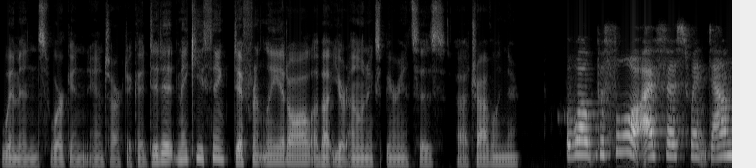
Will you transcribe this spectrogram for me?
women's work in Antarctica, did it make you think differently at all about your own experiences uh, traveling there? Well, before I first went down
